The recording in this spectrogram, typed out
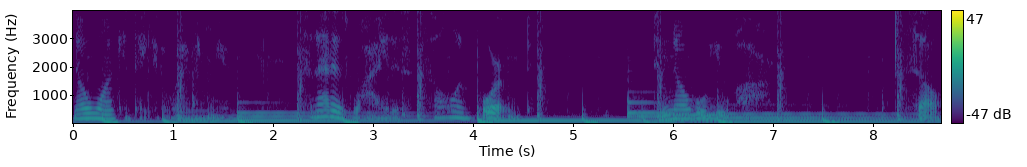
No one can take it away from you. So that is why it is so important to know who you are. So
